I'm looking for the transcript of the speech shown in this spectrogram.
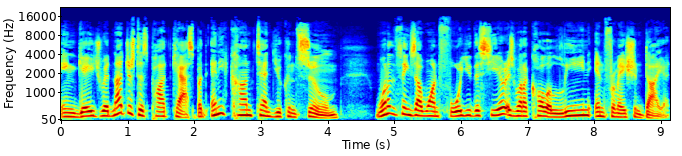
engage with, not just this podcast, but any content you consume one of the things I want for you this year is what I call a lean information diet.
